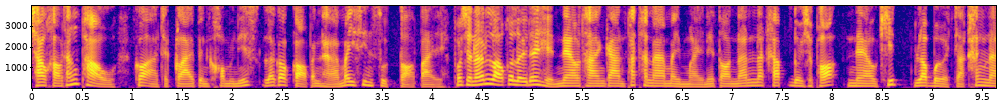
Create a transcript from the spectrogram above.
ชาวเขาทั้งเผ่าก็อาจจะกลายเป็นคอมมิวนิสต์แล้วก็ก่อปัญหาไม่สิ้นสุดต่อไป เพราะฉะนั้นเราก็เลยได้เห็นแนวทางการพัฒนาใหม่ ๆ ในตอนนั้นนะครับโดยเฉพาะแนวคิดระเบิดจากข้างใน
